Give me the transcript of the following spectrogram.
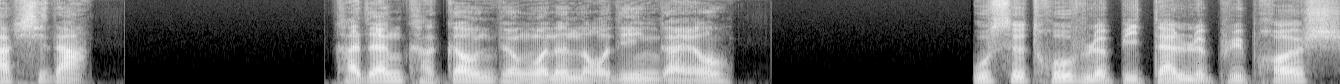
갑시다. 가장 가까운 병원은 어디인가요? Où se trouve l'hôpital le plus proche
